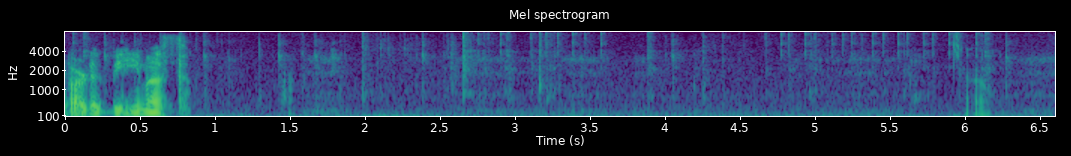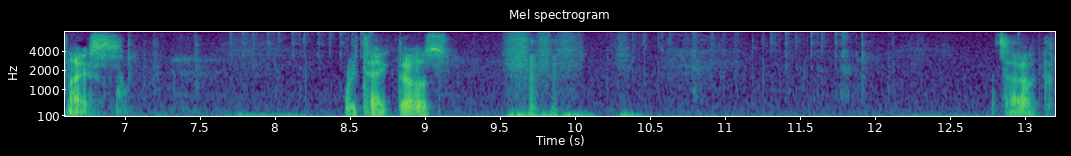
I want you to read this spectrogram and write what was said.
Part of Behemoth. Nice. We take those. South.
